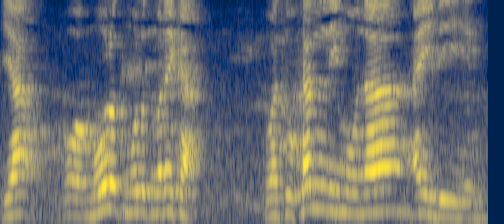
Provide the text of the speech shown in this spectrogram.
ya mulut-mulut mereka. Wa tukallimuna aydihim.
